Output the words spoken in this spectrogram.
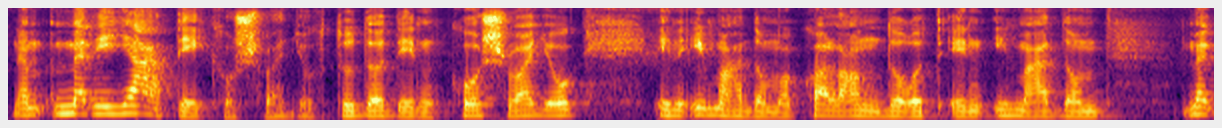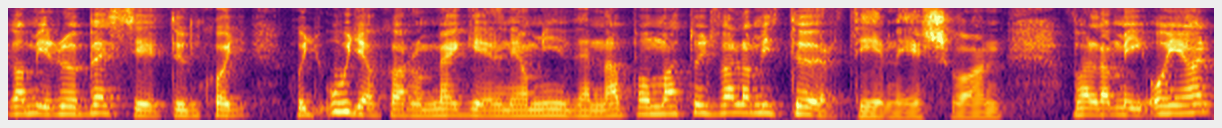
nem, mert én játékos vagyok, tudod, én kos vagyok, én imádom a kalandot, én imádom meg amiről beszéltünk, hogy, hogy úgy akarom megélni a mindennapomat, hogy valami történés van, valami olyan,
